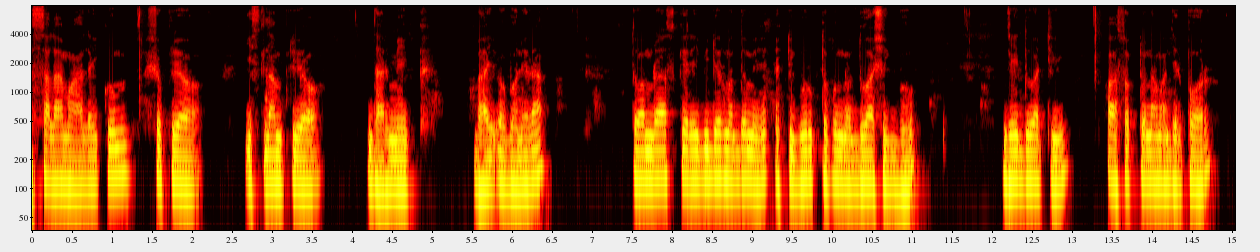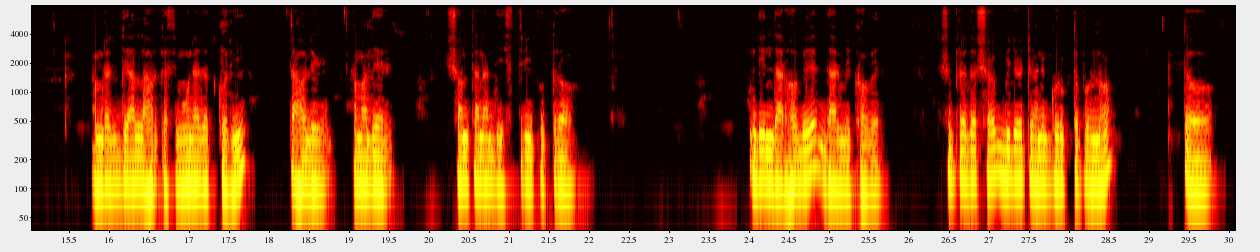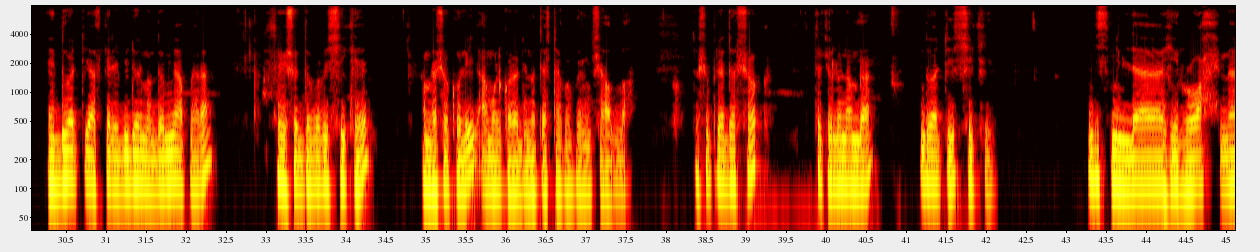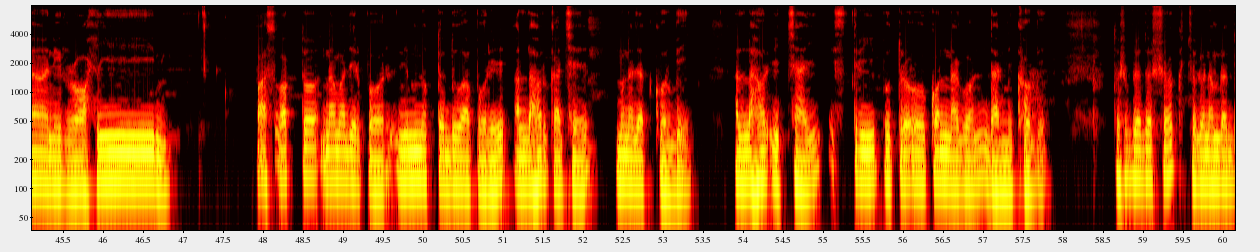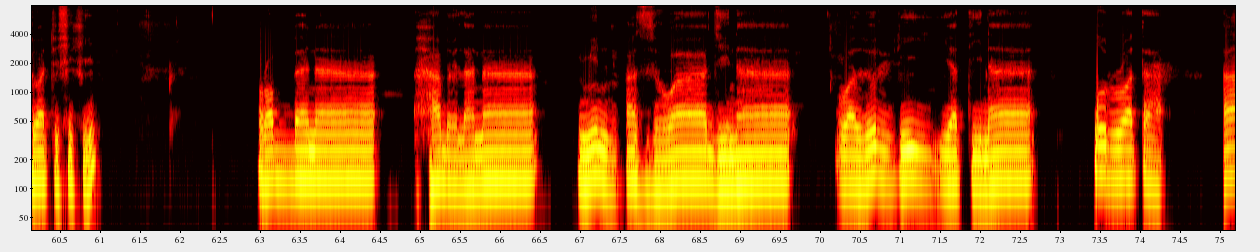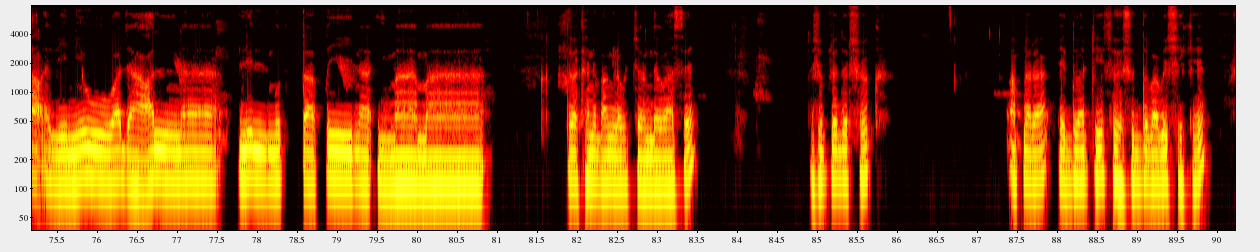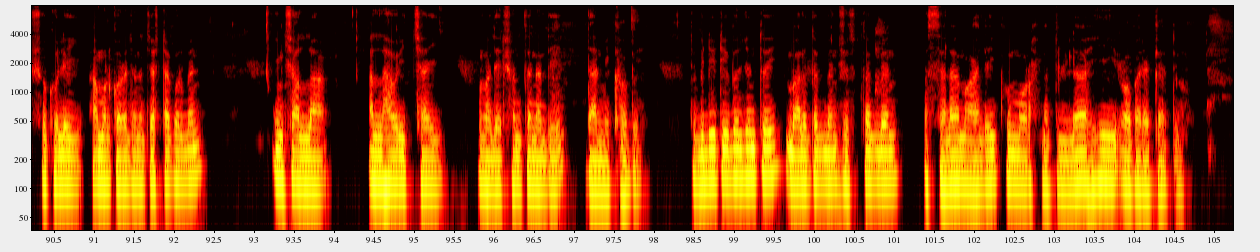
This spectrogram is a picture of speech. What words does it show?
আসসালামু আলাইকুম। সুপ্রিয় ইসলাম প্রিয় ধার্মিক ভাই ও বোনেরা, তো আমরা আজকের এই ভিডিওর মাধ্যমে একটি গুরুত্বপূর্ণ দোয়া শিখব। যেই দোয়াটি পাঁচ অক্ট নামাজের পর আমরা যদি আল্লাহর কাছে মোনাজাত করি, তাহলে আমাদের সন্তানাদি স্ত্রী পুত্র দিনদার হবে, ধার্মিক হবে। সুপ্রিয় দর্শক, ভিডিওটি অনেক গুরুত্বপূর্ণ। তো এই দুয়ারটি আজকের এই ভিডিওর মাধ্যমে আপনারা সহিশুদ্ধভাবে শিখে আমরা সকলেই আমল করার জন্য চেষ্টা করব ইনশাআল্লাহ। তো সুপ্রিয় দর্শক, তো চলুন আমরা দোয়াটি শিখি। বিসমিল্লাহির রহমানির রহিম। পাঁচ ওয়াক্ত নামাজের পর নিম্নোক্ত দোয়া পড়ে আল্লাহর কাছে মোনাজাত করবে। আল্লাহর ইচ্ছায় স্ত্রী, পুত্র ও কন্যাগণ ধার্মিক হবে। তো সুপ্রিয় দর্শক, চলুন আমরা দোয়াটি শিখি। রব্বানা হাবলানা মিন আজওয়াজিনা ওয়া যুররিয়াতিনা কুররাতা আ'ইনি ওয়াজআলনা লিল মুত্তাকিনা ইমামা। তো এখানে বাংলা উচ্চারণ দেওয়া আছে। তো সুপ্রিয় দর্শক আপনারা এই দোয়াটি সহিশুদ্ধভাবে শিখে সকলেই আমল করার জন্য চেষ্টা করবেন। ইনশাল্লাহ আল্লাহর ইচ্ছাই আমাদের সন্তানাদি ধার্মিক হবে। তো ভিডিওটি পর্যন্তই। ভালো থাকবেন, সুস্থ থাকবেন। আসসালামু আলাইকুম রহমতুল্লাহি ওবরাকাতু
